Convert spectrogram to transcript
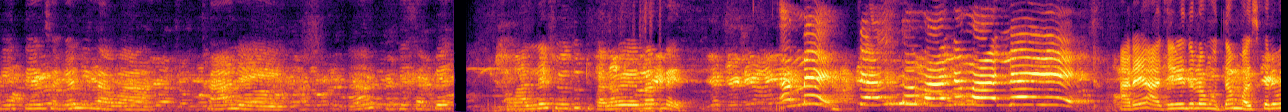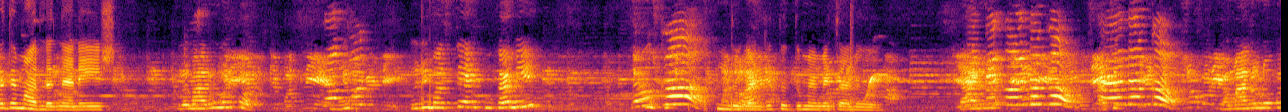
हे तेल सगळ्यांनी लावा. छान आहे. हा तुझी तब्येत. मानल्याशिवाय तू ठिकाणावर येणार नाही अरे आजीने तुला मुद्दाम मस्करीमध्ये मारलं ज्ञानेश. तुला मारू नको. तुझी तुझी मस्ती ऐकू का मी. नको. दोघांची तुतू मेमे चालू आहे नको?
